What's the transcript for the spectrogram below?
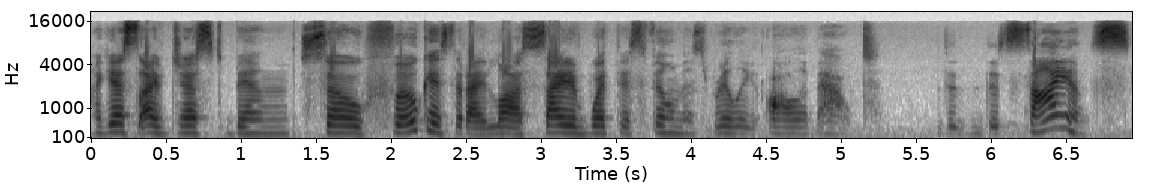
I guess I've just been so focused that I lost sight of what this film is really all about. The, the science.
